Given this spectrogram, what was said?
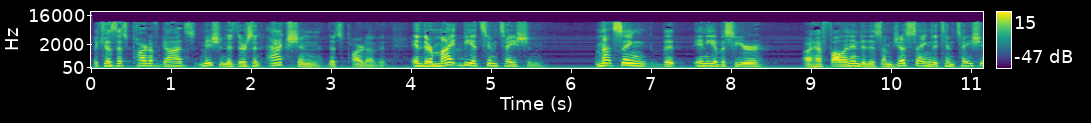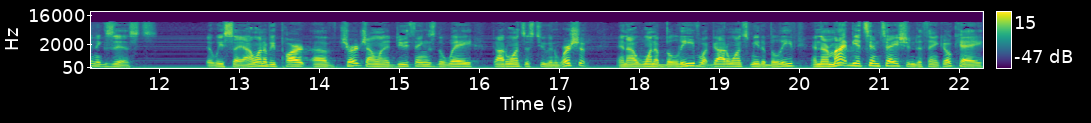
Because that's part of God's mission. There's an action that's part of it. And there might be a temptation. I'm not saying that any of us here have fallen into this. I'm just saying the temptation exists that we say, I want to be part of church. I want to do things the way God wants us to in worship. And I want to believe what God wants me to believe. And there might be a temptation to think, okay,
